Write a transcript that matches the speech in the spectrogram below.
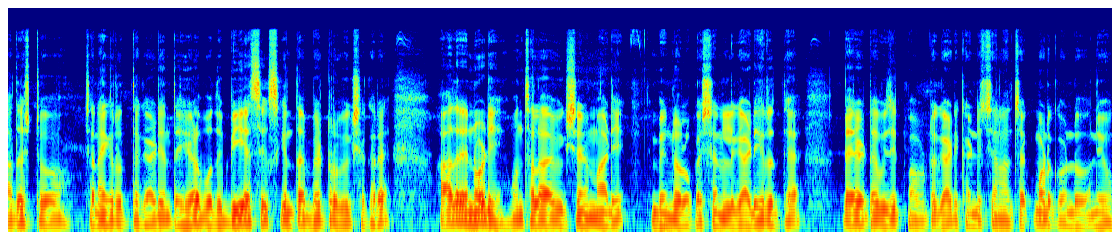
ಆದಷ್ಟು ಚೆನ್ನಾಗಿರುತ್ತೆ ಗಾಡಿ ಅಂತ ಹೇಳ್ಬೋದು. ಬಿ ಎಸ್ ಸಿಕ್ಸ್ಗಿಂತ ಬೆಟ್ರು ವೀಕ್ಷಕರೇ. ಆದರೆ ನೋಡಿ ಒಂದು ಸಲ ವೀಕ್ಷಣೆ ಮಾಡಿ, ಬೆಂಗಳೂರು ಲೊಕೇಶನಲ್ಲಿ ಗಾಡಿ ಇರುತ್ತೆ. ಡೈರೆಕ್ಟಾಗಿ ವಿಸಿಟ್ ಮಾಡಿಬಿಟ್ಟು ಗಾಡಿ ಕಂಡೀಷನಲ್ಲಿ ಚೆಕ್ ಮಾಡಿಕೊಂಡು ನೀವು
